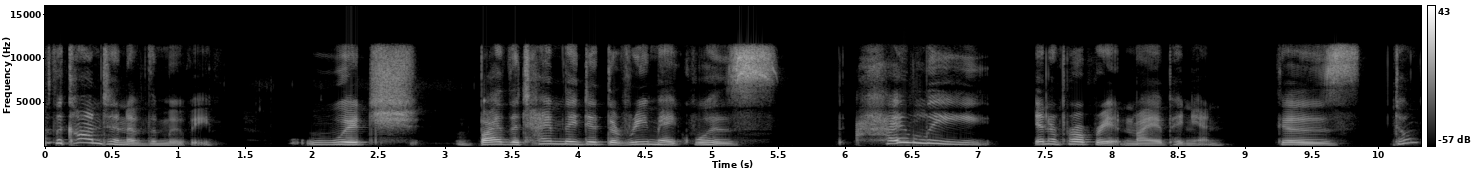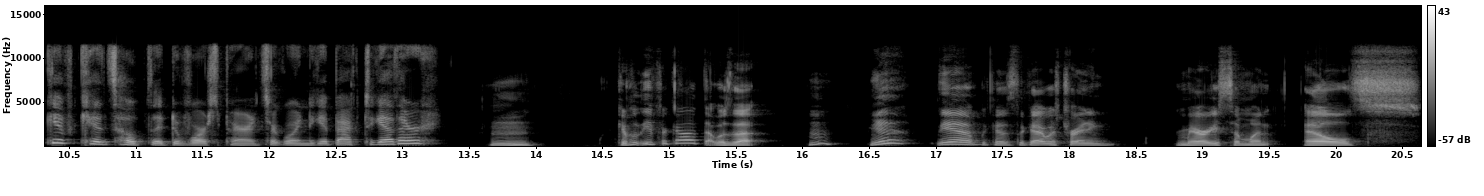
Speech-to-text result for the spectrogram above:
of the content of the movie. Which, by the time they did the remake, was highly inappropriate in my opinion. Because don't give kids hope that divorced parents are going to get back together. Hmm. Completely forgot that was that. Hmm. Yeah, yeah, because the guy was trying to marry someone else,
